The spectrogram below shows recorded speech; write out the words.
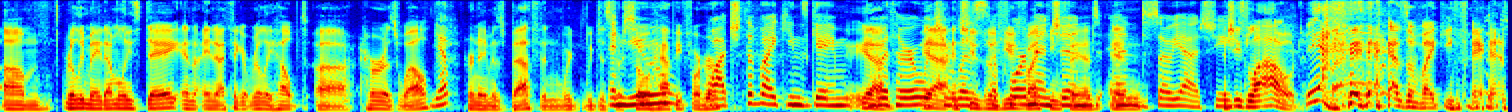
um, really made Emilee's day. And, and I think it really helped uh, her as well. Yep. Her name is Beth, and we we just And are so happy for her. watched the Vikings game Yeah. with her, which Yeah, was she's a huge aforementioned. fan, and, and- so, yeah, she. And she's loud yeah. as a Viking fan,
